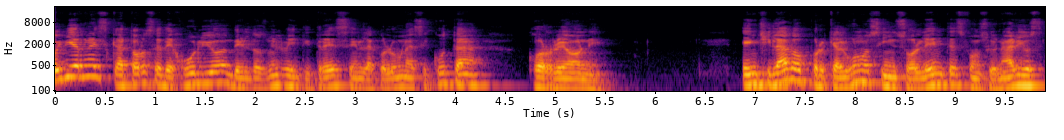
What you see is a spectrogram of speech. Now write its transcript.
Hoy viernes 14 de julio del 2023 en la columna Cicuta, Corleone. Enchilado porque algunos insolentes funcionarios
